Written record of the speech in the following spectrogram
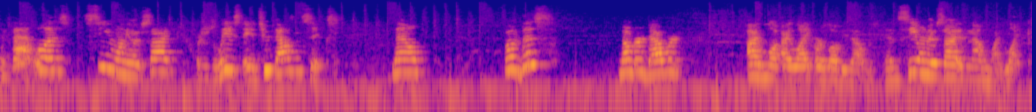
and that was "See You on the Other Side." which was released in 2006. Now, from this number downward, I lo- I like or love these albums, and See You on the Other Side is an album I like,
